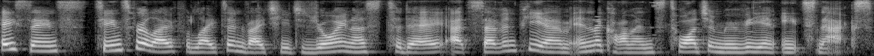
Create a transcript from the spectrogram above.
Hey Saints, Teens for Life would like to invite you to join us today at 7 p.m. in the Commons to watch a movie and eat snacks.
